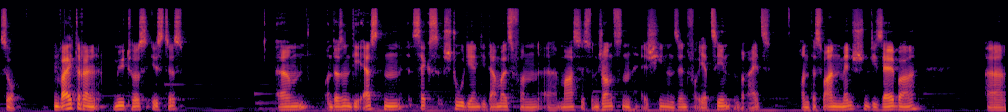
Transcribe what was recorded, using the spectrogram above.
so, ein weiterer Mythos ist es, Ähm, und das sind die ersten sechs Studien, die damals von äh, Marcis und Johnson erschienen sind, vor Jahrzehnten bereits. Und das waren Menschen, die selber äh,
